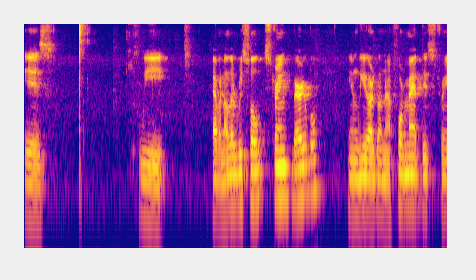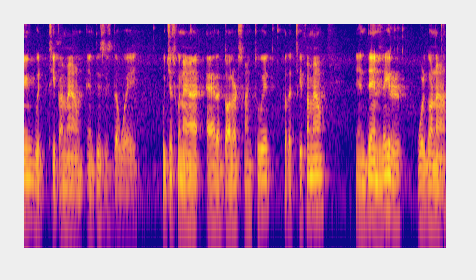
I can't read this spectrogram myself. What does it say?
is we have another result string variable and we are gonna format this string with tip amount and this is the way we're just gonna add a dollar sign to it for the tip amount. And then later we're gonna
